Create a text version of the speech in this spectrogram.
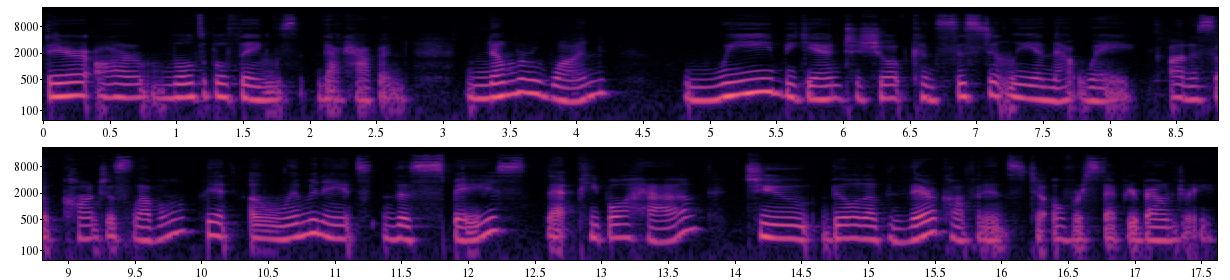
there are multiple things that happen. Number one, we begin to show up consistently in that way on a subconscious level. It eliminates the space that people have to build up their confidence to overstep your boundary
